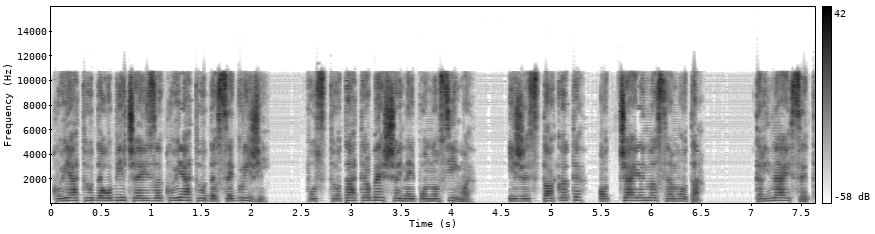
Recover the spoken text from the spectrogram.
която да обича и за която да се грижи. Пустотата беше непоносима. И жестоката, отчаяна самота. 13.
